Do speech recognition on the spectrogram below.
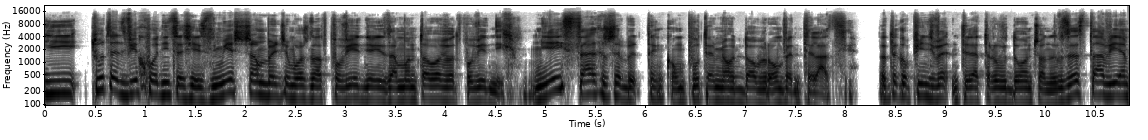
I tutaj dwie chłodnice się zmieszczą, będzie można odpowiednio je zamontować w odpowiednich miejscach, żeby ten komputer miał dobrą wentylację. Do tego pięć wentylatorów dołączonych w zestawie,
